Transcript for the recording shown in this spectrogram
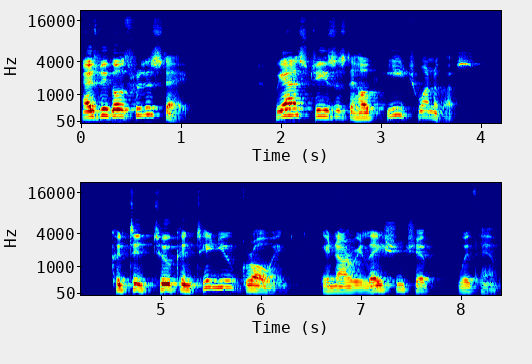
As we go through this day, we ask Jesus to help each one of us to continue growing in our relationship with Him.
